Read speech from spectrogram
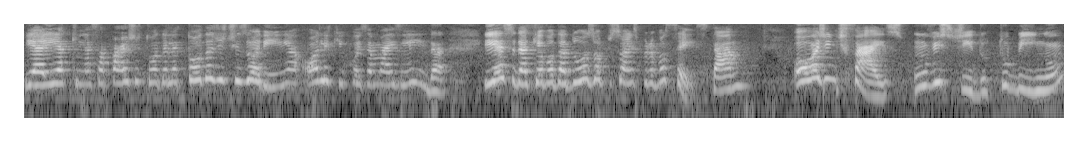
E aí, aqui nessa parte toda, ele é toda de tesourinha. Olha que coisa mais linda. E esse daqui eu vou dar duas opções pra vocês, tá? Ou a gente faz um vestido tubinho,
